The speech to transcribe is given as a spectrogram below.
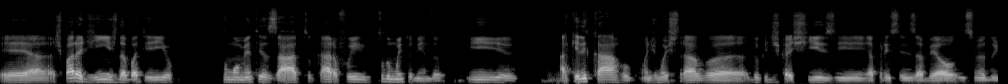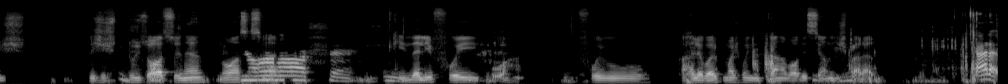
é, as paradinhas da bateria no momento exato, cara, foi tudo muito lindo. E aquele carro onde mostrava Duque de Caxias e a Princesa Isabel em cima dos, dos, dos ossos, né? Nossa, Nossa senhora. Aquilo dali foi, porra, foi o carro alegórico mais bonito do carnaval desse ano, disparado. Cara,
